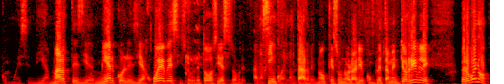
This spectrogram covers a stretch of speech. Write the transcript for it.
como es el día martes, día miércoles, día jueves y sobre todo si es sobre a las 5 de la tarde, ¿no? Que es un horario completamente horrible. Pero bueno,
